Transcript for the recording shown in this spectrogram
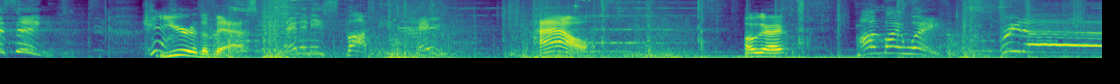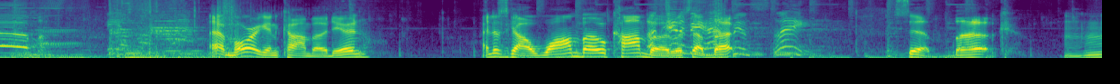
missing. You're the best. Enemy spotted. Okay. Ow. Okay. On my way. Freedom. That Morgan combo, dude. I just got a wombo combo. What's up, Buck? What's up, Buck? Mm-hmm.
